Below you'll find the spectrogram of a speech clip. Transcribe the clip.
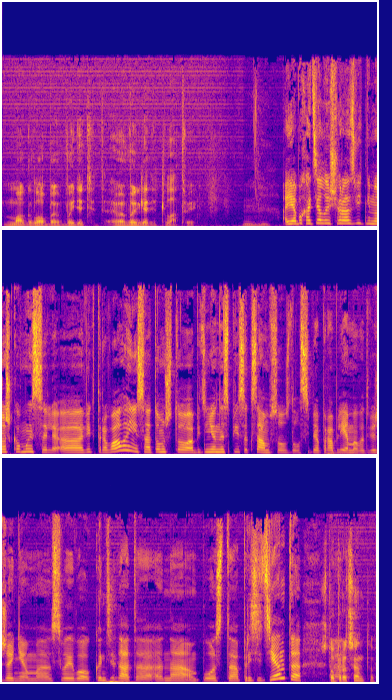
могло бы выглядеть, выглядеть в Латвии. А я бы хотела еще развить немножко мысль э, Виктора Валаниса о том, что Объединенный список сам создал себе проблемы выдвижением э, своего кандидата на пост президента. Сто процентов.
